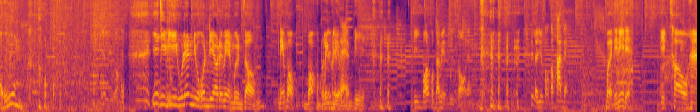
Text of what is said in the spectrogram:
คุ้มเรียนรู้ยี่จีพีกูเล่นอยู่คนเดียวในเมจหมื่นสองเน็กบอกบล็อกผมก็เล่นคนเดียวเหมือนกันพี่จริงบอสผมดาเมจหมื่นสองเนี่ยที่เหลืออยู่สองสามพันเนี่ย เปิดในนี่เด็ดอีกเท่าห้า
